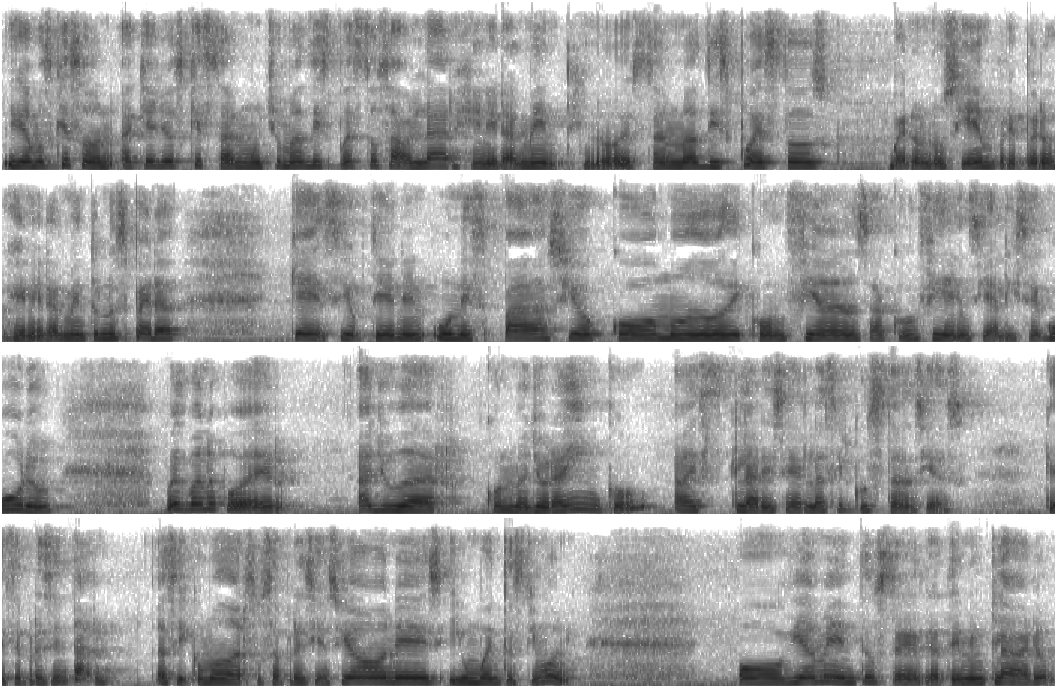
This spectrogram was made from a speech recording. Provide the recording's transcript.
digamos que son aquellos que están mucho más dispuestos a hablar generalmente, ¿no? Están más dispuestos, bueno, no siempre, pero generalmente uno espera que si obtienen un espacio cómodo, de confianza, confidencial y seguro, pues van a poder ayudar con mayor ahínco a esclarecer las circunstancias que se presentaron, así como dar sus apreciaciones y un buen testimonio. Obviamente ustedes ya tienen claro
